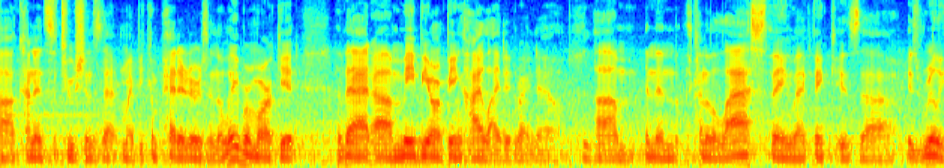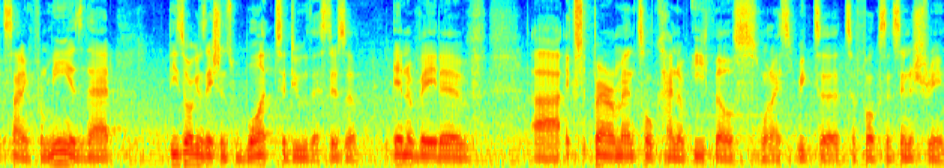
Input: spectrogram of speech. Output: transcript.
uh, kind of institutions that might be competitors in the labor market that uh, maybe aren't being highlighted right now. Um, and then, kind of the last thing that I think is uh, is really exciting for me is that these organizations want to do this. There's a innovative. Uh, experimental kind of ethos when I speak to, to folks in this industry.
